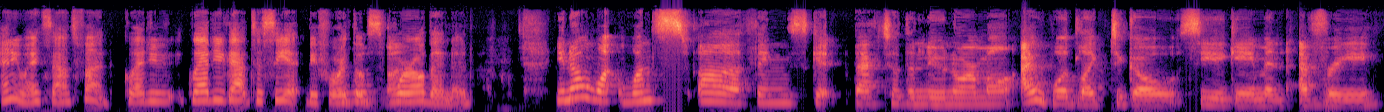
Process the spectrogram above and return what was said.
anyway, sounds fun. Glad you glad you got to see it before It the fun. world ended. You know what? Once uh, things get back to the new normal, I would like to go see a game in every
